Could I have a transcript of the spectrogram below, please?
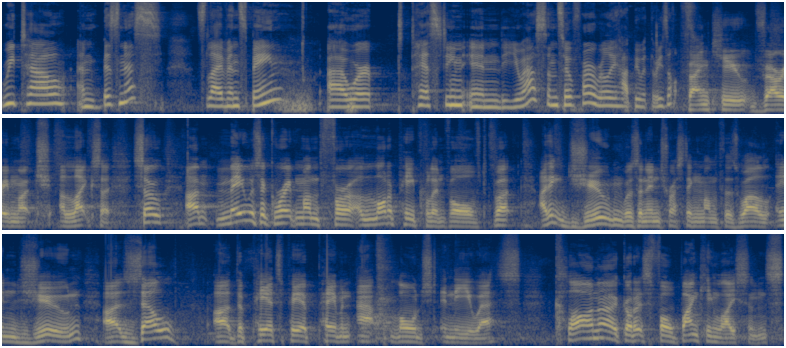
retail, and business. It's live in Spain. Uh, we're testing in the US, and so far, really happy with the results. Thank you very much, Alexa. So, um, May was a great month for a lot of people involved, but I think June was an interesting month as well. In June, uh, Zelle, uh, the peer to peer payment app, launched in the US. Klarna got its full banking license,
